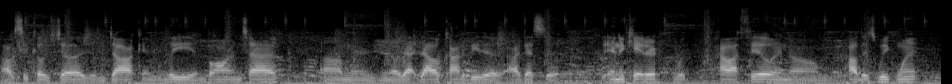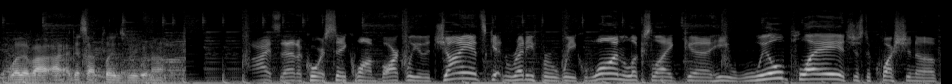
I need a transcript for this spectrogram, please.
obviously Coach Judge and Doc and Lee and Barnes have, um, and you know that that will kind of be the I guess the, the indicator with how I feel and um, how this week went, whether I, I guess I play this week or not. All right, so that, of course, Saquon Barkley of the Giants getting ready for week one. Looks like uh, he will play. It's just a question of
